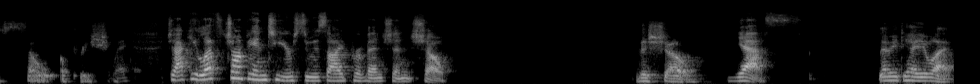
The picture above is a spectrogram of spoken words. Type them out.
so appreciate it. Jackie, let's jump into your suicide prevention show. The show. Yes. Let me tell you what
